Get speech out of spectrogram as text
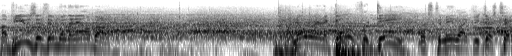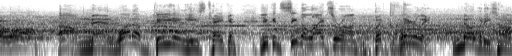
Abuses him with an elbow. Nowhere to go for D. Looks to me like he just hit a wall. Oh, man, what a beating he's taken. You can see the lights are on, but clearly nobody's home.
